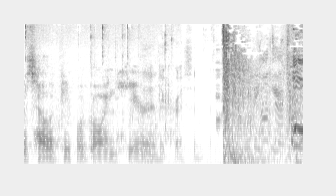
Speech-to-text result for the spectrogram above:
There's hella people going here. the crescent. Oh,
